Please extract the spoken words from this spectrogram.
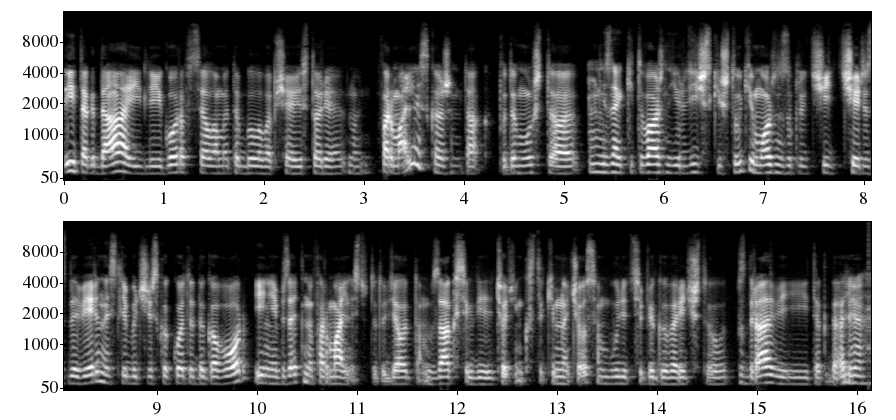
и тогда, и для Егора в целом это была вообще история ну, формальной, скажем так, потому что, не знаю, какие-то важные юридические штуки можно заключить через доверенность, либо через какой-то договор, и не обязательно формальность вот это делать там в ЗАГСе, где тетенька с таким начесом будет тебе говорить, что вот здравие и так далее.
